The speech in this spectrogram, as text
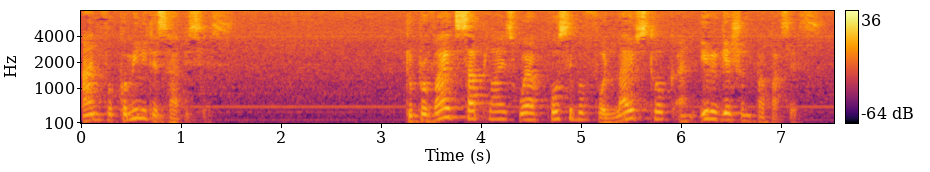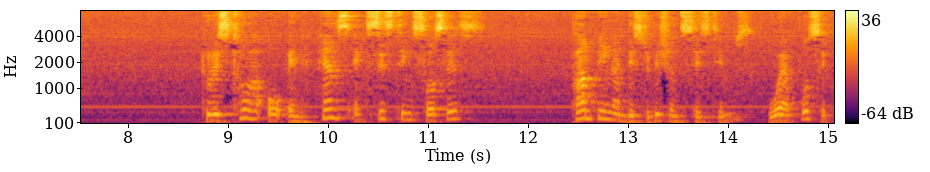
and for community services. To provide supplies where possible for livestock and irrigation purposes. To restore or enhance existing sources, pumping and distribution systems where possible.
